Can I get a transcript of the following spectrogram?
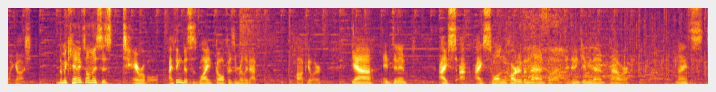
My gosh. The mechanics on this is terrible. I think this is why golf isn't really that popular. Yeah, it didn't... I I swung harder than that, but it didn't give me that power. Nice.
